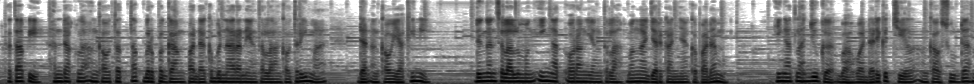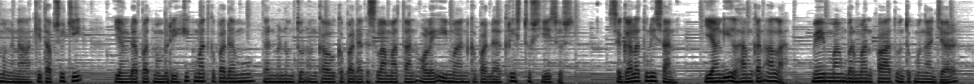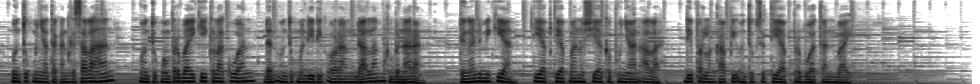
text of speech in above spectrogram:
Tetapi hendaklah engkau tetap berpegang pada kebenaran yang telah engkau terima dan engkau yakini, dengan selalu mengingat orang yang telah mengajarkannya kepadamu. Ingatlah juga bahwa dari kecil engkau sudah mengenal kitab suci, yang dapat memberi hikmat kepadamu dan menuntun engkau kepada keselamatan oleh iman kepada Kristus Yesus. Segala tulisan yang diilhamkan Allah memang bermanfaat untuk mengajar, untuk menyatakan kesalahan, untuk memperbaiki kelakuan, dan untuk mendidik orang dalam kebenaran. Dengan demikian, tiap-tiap manusia kepunyaan Allah diperlengkapi untuk setiap perbuatan baik.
